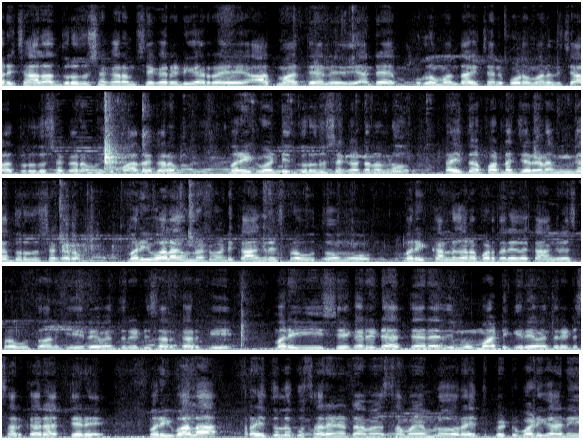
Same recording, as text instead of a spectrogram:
మరి చాలా దురదృష్టకరం శేఖర్ రెడ్డి గారి ఆత్మహత్య అనేది అంటే పుర్లమంది దాగి చనిపోవడం అనేది చాలా దురదృష్టకరం ఇది బాధాకరం. మరి ఇటువంటి దురదృష్ట ఘటనలు రైతుల పట్ల జరగడం ఇంకా దురదృష్టకరం. మరి ఇవాళ ఉన్నటువంటి కాంగ్రెస్ ప్రభుత్వము మరి కళ్ళు కనపడతలేదా కాంగ్రెస్ ప్రభుత్వానికి? రేవంత్ రెడ్డి సర్కార్కి మరి ఈ శేఖర్ రెడ్డి హత్య అనేది ముమ్మాటికి రేవంత్ రెడ్డి సర్కార్ హత్యనే. మరి ఇవాళ రైతులకు సరైన సమయంలో రైతు పెట్టుబడి కానీ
